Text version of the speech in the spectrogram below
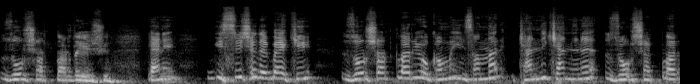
zor şartlarda yaşıyor. Yani İsviçre'de belki zor şartlar yok ama insanlar kendi kendine zor şartlar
